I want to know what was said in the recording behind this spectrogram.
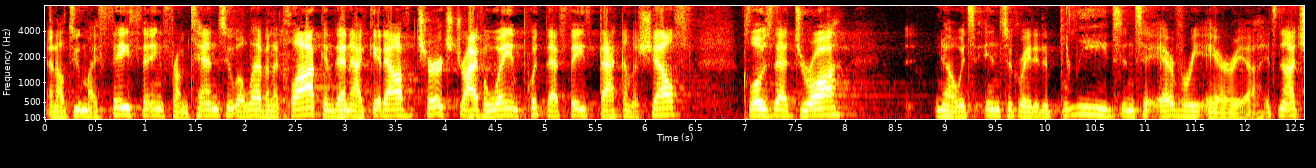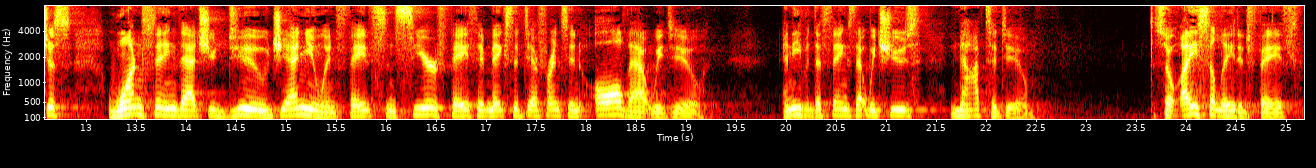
and I'll do my faith thing from 10 to 11 o'clock. And then I get out of church, drive away, and put that faith back on the shelf, close that drawer. No, it's integrated. It bleeds into every area. It's not just one thing that you do, genuine faith, sincere faith. It makes a difference in all that we do, and even the things that we choose not to do. So, isolated faith,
